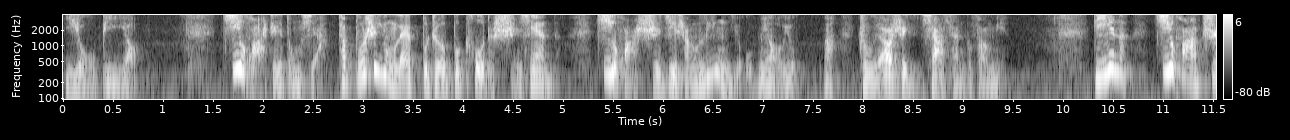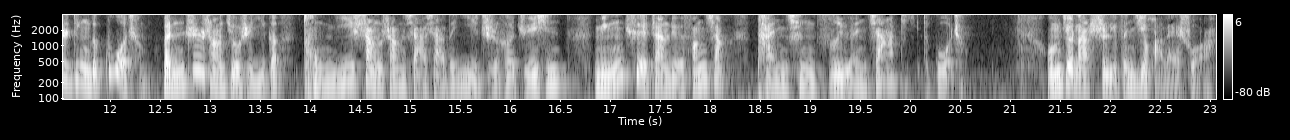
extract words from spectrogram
有必要。计划这东西啊，它不是用来不折不扣的实现的。计划实际上另有妙用啊，主要是以下三个方面。第一呢，计划制定的过程本质上就是一个统一上上下下的意志和决心，明确战略方向，盘清资源家底的过程。我们就拿施里芬计划来说啊。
